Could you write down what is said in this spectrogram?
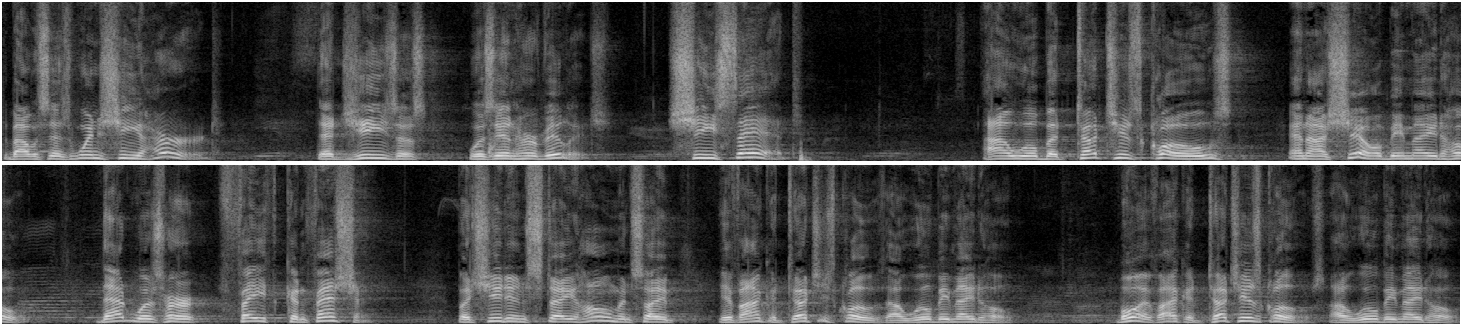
The Bible says, when she heard that Jesus was in her village, she said, I will but touch his clothes and I shall be made whole. That was her faith confession. But she didn't stay home and say, If I could touch his clothes, I will be made whole. Boy, if I could touch his clothes, I will be made whole.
